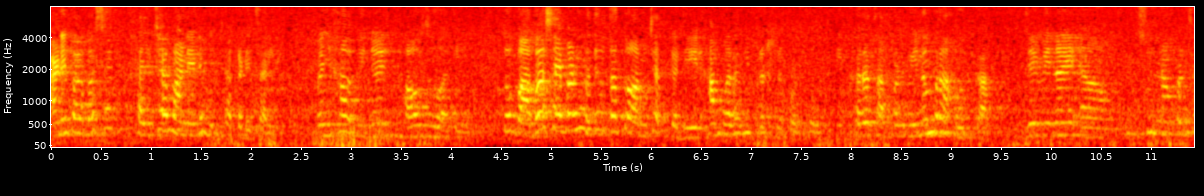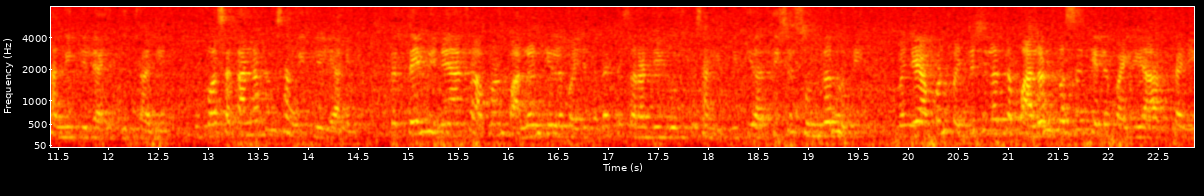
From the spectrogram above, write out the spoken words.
आणि बाबासाहेब खालच्या मानेने बुद्धाकडे चालले. म्हणजे हा विनय भाव जो आहे तो बाबासाहेबांमध्ये होता तो आमच्यात कधी येईल? हा मलाही प्रश्न पडतो की खरंच आपण विनम्र आहोत का? जे विनय भिक्षूंना पण सांगितलेले आहे बुद्धाने उपासकांना पण सांगितलेले आहे तर ते विनयाचं आपण पालन केलं पाहिजे. कदाचित सरांनी गोष्ट सांगितली ती अतिशय सुंदर होती. म्हणजे आपण पंचशिलाचं पालन कसं केलं पाहिजे या अर्थाने?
